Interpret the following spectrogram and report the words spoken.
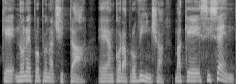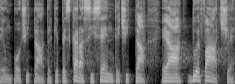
che non è proprio una città, è ancora provincia, ma che si sente un po' città, perché Pescara si sente città e ha due facce,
